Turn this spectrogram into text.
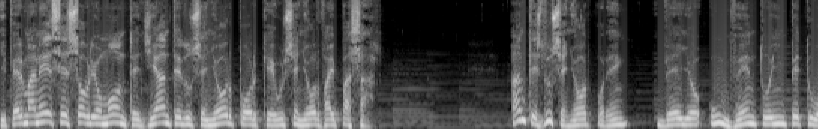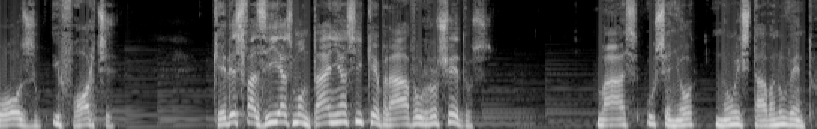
e permanece sobre o monte diante do Senhor, porque o Senhor vai passar. Antes do Senhor, porém, veio um vento impetuoso e forte, que desfazia as montanhas e quebrava os rochedos. Mas o Senhor não estava no vento.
